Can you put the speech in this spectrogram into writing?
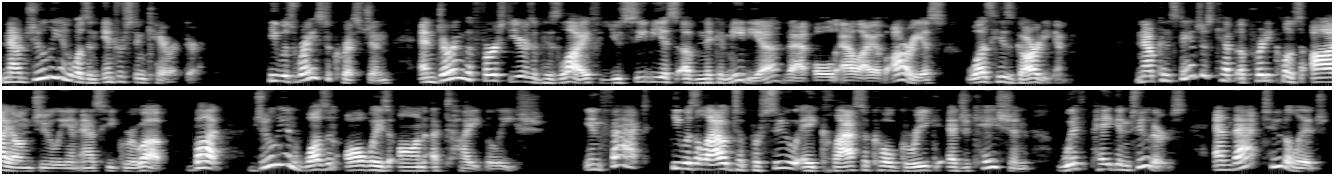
Now, Julian was an interesting character. He was raised a Christian, and during the first years of his life, Eusebius of Nicomedia, that old ally of Arius, was his guardian. Now, Constantius kept a pretty close eye on Julian as he grew up, but Julian wasn't always on a tight leash. In fact, he was allowed to pursue a classical Greek education with pagan tutors, and that tutelage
